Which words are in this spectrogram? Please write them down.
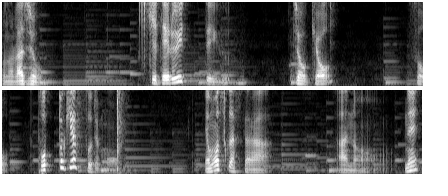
このラジオ聞けてるっていう状況そう。ポッドキャストでも、いや、もしかしたら、あの、ね。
